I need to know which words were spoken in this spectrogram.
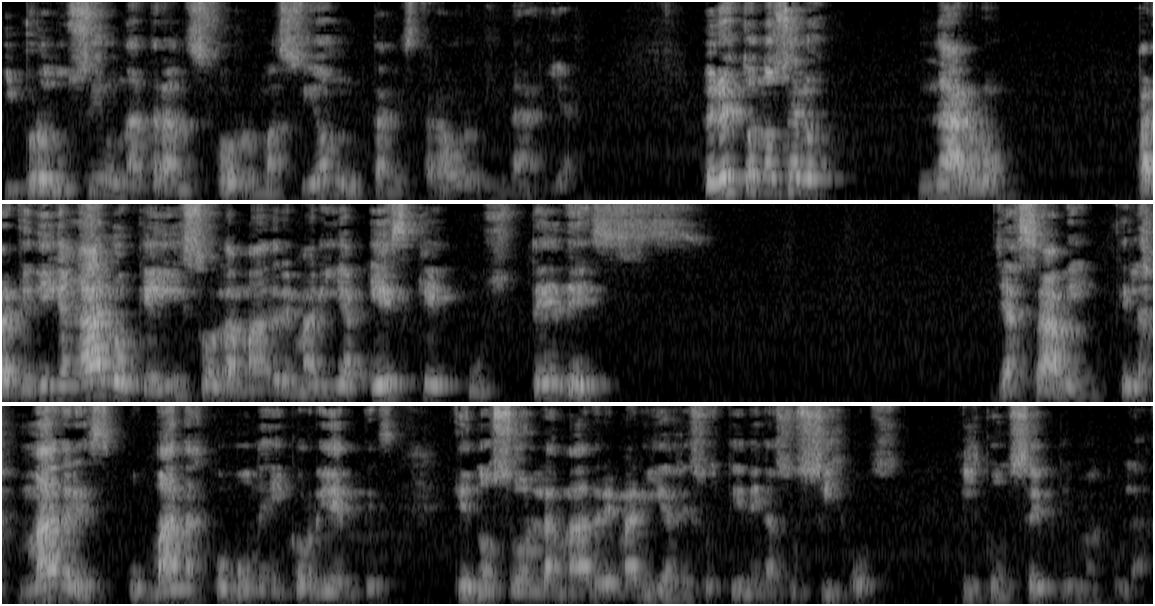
y producir una transformación tan extraordinaria. Pero esto no se lo narro para que digan, ah, lo que hizo la Madre María, es que ustedes ya saben que las madres humanas comunes y corrientes que no son la Madre María le sostienen a sus hijos el concepto inmaculado.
